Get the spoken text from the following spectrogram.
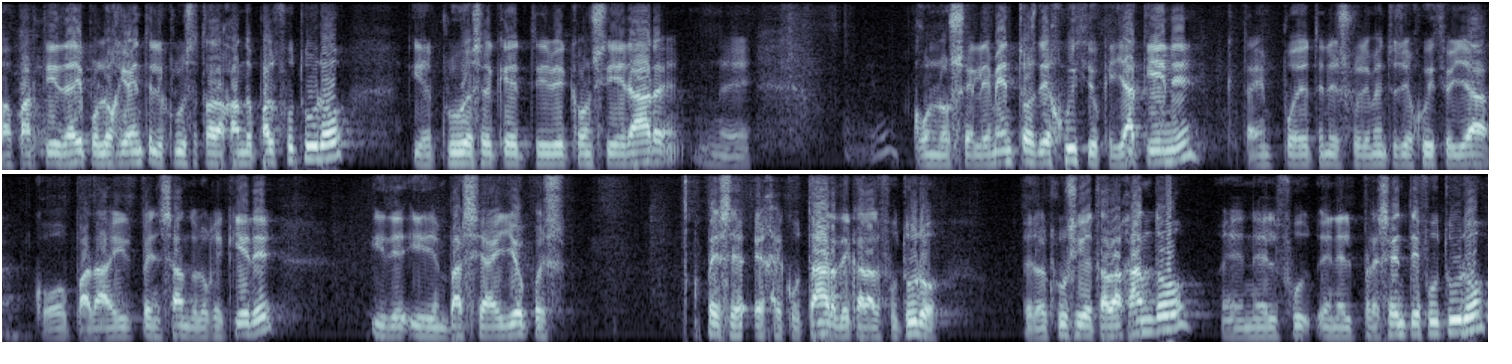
a partir de ahí, pues lógicamente el club está trabajando para el futuro y el club es el que debe considerar con los elementos de juicio que ya tiene, que también puede tener sus elementos de juicio ya como para ir pensando lo que quiere y, en base a ello pues, pues, ejecutar de cara al futuro. Pero el club sigue trabajando en el, en el presente y futuro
